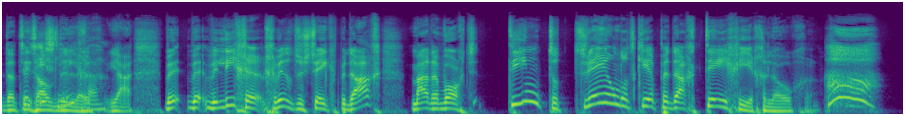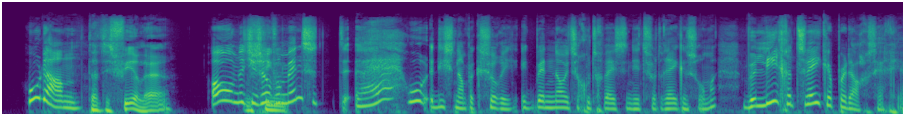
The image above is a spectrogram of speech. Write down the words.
dat is al de leugen. Ja. We, we, we liegen gemiddeld dus twee keer per dag. Maar er wordt 10 tot 200 keer per dag tegen je gelogen. Hoe dan? Dat is veel, hè? Oh, omdat je zoveel mensen... Hè? Hoe? Die snap ik, sorry. Ik ben nooit zo goed geweest in dit soort rekensommen. We liegen twee keer per dag, zeg je.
